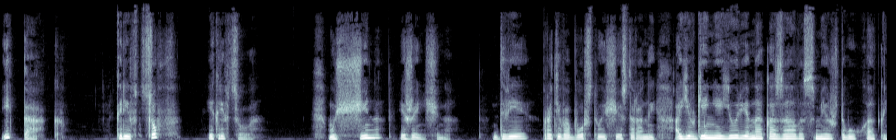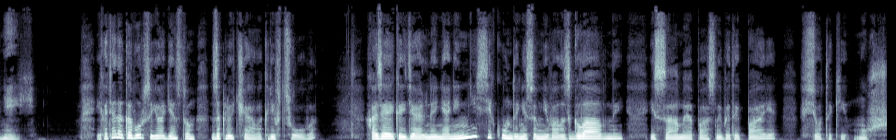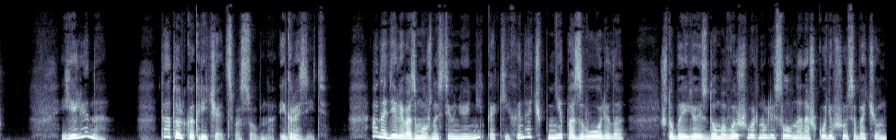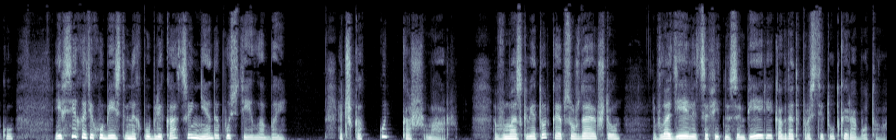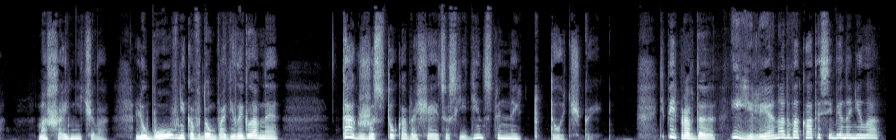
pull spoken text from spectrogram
Итак, Кривцов и Кривцова. Мужчина и женщина. Две противоборствующие стороны, а Евгения Юрьевна оказалась между двух огней. И хотя договор с ее агентством заключала Кривцова, хозяйка идеальной няни ни секунды не сомневалась, главный и самый опасный в этой паре все-таки муж. Елена Та только кричать способна и грозить. А на деле возможностей у нее никаких, иначе б не позволила, чтобы ее из дома вышвырнули, словно нашкодившую собачонку, и всех этих убийственных публикаций не допустила бы. Это ж какой кошмар! В Москве только и обсуждают, что владелица фитнес-империи когда-то проституткой работала, мошенничала, любовников в дом водила и, главное, так жестоко обращается с единственной дочкой. Теперь, правда, и Елена адвоката себе наняла.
